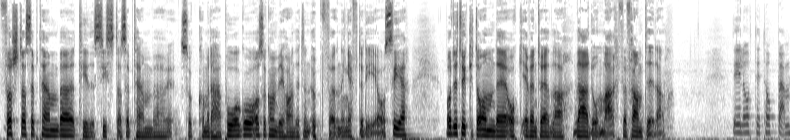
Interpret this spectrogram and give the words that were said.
Första september till sista september så kommer det här pågå och så kommer vi ha en liten uppföljning efter det och se vad du tyckte om det och eventuella lärdomar för framtiden. Det låter toppen.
